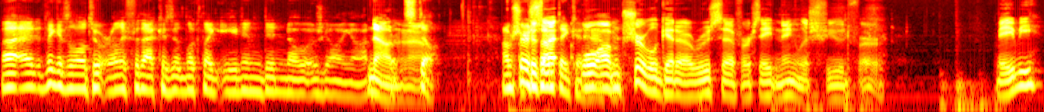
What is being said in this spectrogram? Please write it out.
uh, I think it's a little too early for that because it looked like Aiden didn't know what was going on. No, but no, no. Still, I'm sure 'Cause I- something could well, happen. I'm sure we'll get a Rusev versus Aiden English feud for maybe.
